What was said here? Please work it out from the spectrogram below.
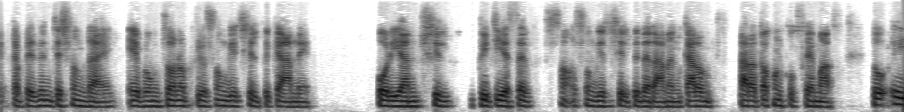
একটা প্রেজেন্টেশন দেয় এবং জনপ্রিয় সংগীত শিল্পীকে আনে। কোরিয়ান শিল্প বিটিএস এর সংগীত শিল্পীদের আনেন কারণ তারা তখন খুব ফেমাস তো এই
